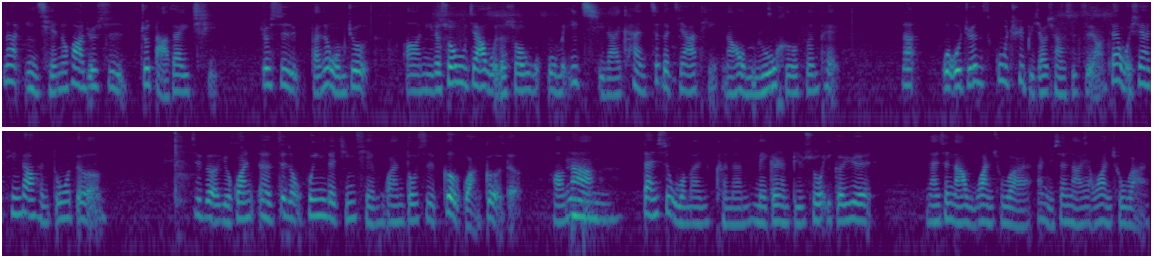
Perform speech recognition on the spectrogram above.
那以前的话就是就打在一起，就是反正我们就啊、你的收入加我的收入，我们一起来看这个家庭，然后我们如何分配。那我我觉得过去比较像是这样，但我现在听到很多的这个有关呃这种婚姻的金钱观都是各管各的。好，那、嗯但是我们可能每个人，比如说一个月男生拿五万出来，那、女生拿两万出来，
